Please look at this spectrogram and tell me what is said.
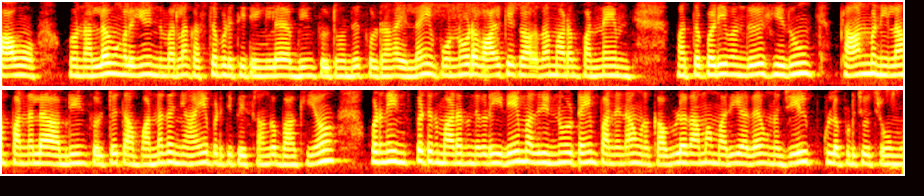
பாவம் நல்லவங்களையும் இந்த மாதிரிலாம் கஷ்டப்படுத்திட்டீங்களே அப்படின்னு சொல்லிட்டு வந்து சொல்கிறாங்க எல்லாம் என் பொண்ணோட வாழ்க்கைக்காக தான் மேடம் பண்ணேன். மற்றபடி வந்து எதுவும் பிளான் பண்ணிலாம் பண்ணலை அப்படின்னு சொல்லிட்டு தான் பண்ணதை நியாயப்படுத்தி பேசுகிறாங்க பாக்கியம். உடனே இன்ஸ்பெக்டர் மேடம் இருந்துக்கிட்டு இதே மாதிரி இன்னொரு டைம் பண்ணினா உனக்கு அவ்வளோதாமா மரியாதை. உன்னை ஜெயிலுக்குள்ளே பிடிச்சி வச்சுருவோம்.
